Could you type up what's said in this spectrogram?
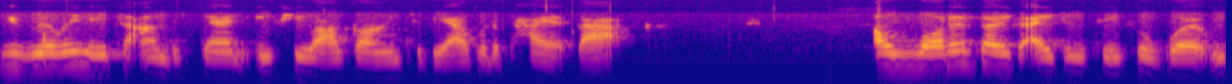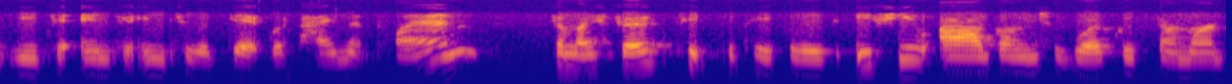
you really need to understand if you are going to be able to pay it back. A lot of those agencies will work with you to enter into a debt repayment plan. So my first tip to people is if you are going to work with someone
